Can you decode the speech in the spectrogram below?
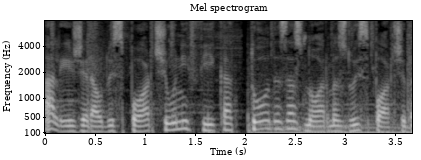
A Lei Geral do Esporte unifica todas as normas do esporte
